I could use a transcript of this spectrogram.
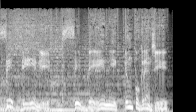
CBN, CBN Campo Grande.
